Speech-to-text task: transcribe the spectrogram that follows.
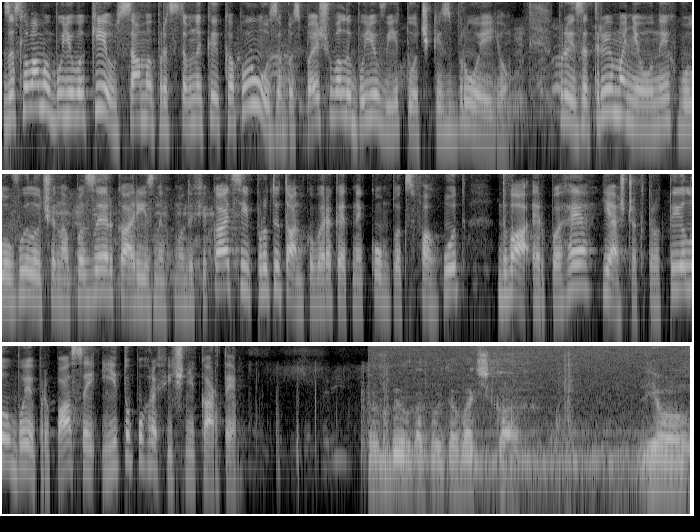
За словами бойовиків, саме представники КПУ забезпечували бойові точки зброєю. При затриманні у них було вилучено ПЗРК різних модифікацій, протитанковий ракетний комплекс «Фагот», два РПГ, ящик тротилу, боєприпаси і топографічні карти. Был какой-то в очках, его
